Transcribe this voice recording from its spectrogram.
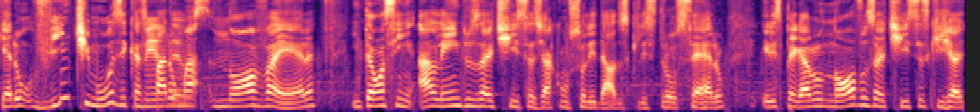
que eram 20 músicas Meu para Deus. uma nova era. Então, assim, além dos artistas já consolidados que eles trouxeram, eles pegaram novos artistas que já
